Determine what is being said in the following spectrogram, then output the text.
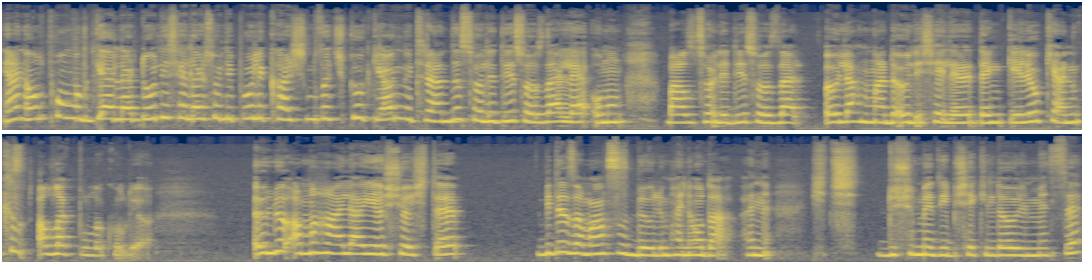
Yani olup olmadık yerlerde öyle şeyler söyleyip böyle karşımıza çıkıyor ki yani trendin söylediği sözlerle onun bazı söylediği sözler öyle anlarda öyle şeylere denk geliyor ki yani kız allak bullak oluyor ölü ama hala yaşıyor işte. Bir de zamansız bir ölüm hani o da hani hiç düşünmediği bir şekilde ölmesi.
